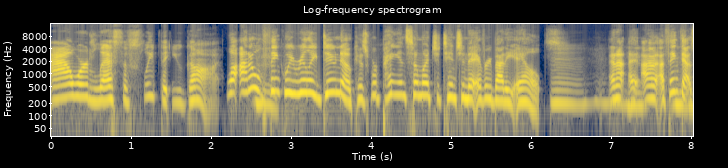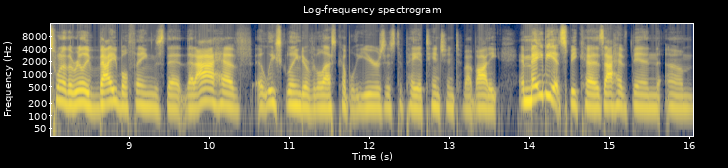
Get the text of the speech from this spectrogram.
hour less of sleep that you got. Well, I don't think we really do know because we're paying so much attention to everybody else. Mm-hmm. And I, I, I think that's one of the really valuable things that, that I have at least gleaned over the last couple of years is to pay attention to my body. And maybe it's because I have been, um,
